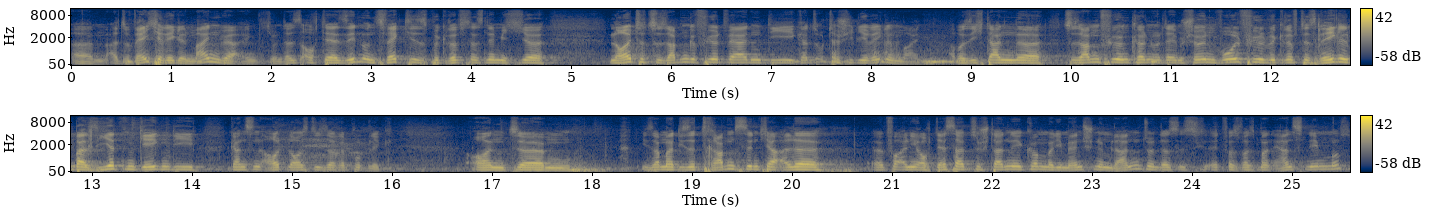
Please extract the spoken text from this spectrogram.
Ähm, also welche Regeln meinen wir eigentlich? Und das ist auch der Sinn und Zweck dieses Begriffs, dass nämlich äh, Leute zusammengeführt werden, die ganz unterschiedliche Regeln meinen, aber sich dann äh, zusammenführen können unter dem schönen Wohlfühlbegriff des Regelbasierten gegen die ganzen Outlaws dieser Republik. Und ähm, ich sag mal, diese Trams sind ja alle äh, vor allen Dingen auch deshalb zustande gekommen, weil die Menschen im Land, und das ist etwas, was man ernst nehmen muss,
